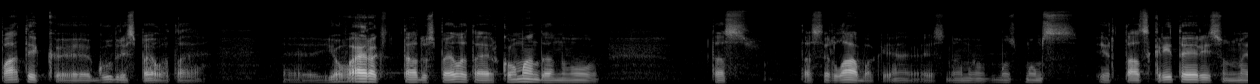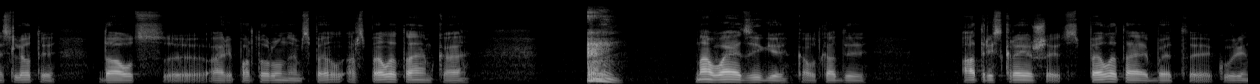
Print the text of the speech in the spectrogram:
patīk e, gudri spēlētāji. E, jo vairāk tādu spēlētāju ir komanda, nu, tas, tas ir labāk. Ja. Es domāju, mums, mums ir tāds kritērijs, un mēs ļoti daudz eh, arī par to runājam spēl, ar spēlētājiem, ka nav vajadzīgi kaut kādi ātri skrējušie spēlētāji, bet eh, kuri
